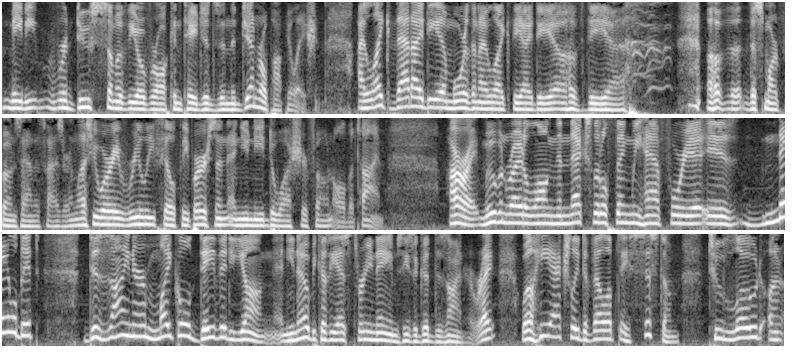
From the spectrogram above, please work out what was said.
maybe reduce some of the overall contagions in the general population. I like that idea more than I like the idea of the. Uh, of the, the smartphone sanitizer, unless you are a really filthy person and you need to wash your phone all the time. All right, moving right along. The next little thing we have for you is nailed it. Designer Michael David Young. And you know, because he has three names, he's a good designer, right? Well, he actually developed a system to load, an,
